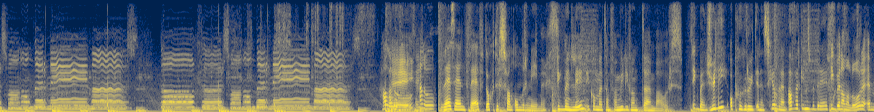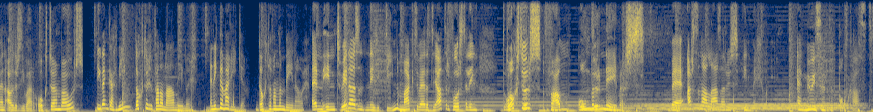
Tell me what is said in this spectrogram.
Dochters van ondernemers. Dochters van ondernemers. Hallo. Hey. Hallo. Wij zijn vijf dochters van ondernemers. Ik ben Leen, ik kom uit een familie van tuinbouwers. Ik ben Julie, opgegroeid in een schilder- en afwerkingsbedrijf. Ik ben Annelore en mijn ouders die waren ook tuinbouwers. Ik ben Carlien, dochter van een aannemer. En ik ben Marieke, dochter van de beenhouwer. En in 2019 maakten wij de theatervoorstelling Dochters van Ondernemers bij Arsenaal Lazarus in Mechelen. En nu is er de podcast.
